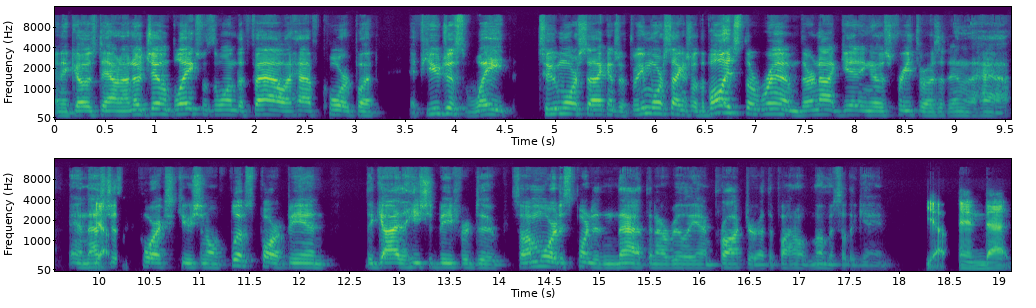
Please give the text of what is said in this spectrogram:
and it goes down. I know Jalen Blake's was the one to foul at half court, but if you just wait two more seconds or three more seconds or the ball hits the rim, they're not getting those free throws at the end of the half. And that's Yep. just poor execution on Flip's part being the guy that he should be for Duke. So I'm more disappointed in that than I really am Proctor at the final moments of the game. Yeah, and that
